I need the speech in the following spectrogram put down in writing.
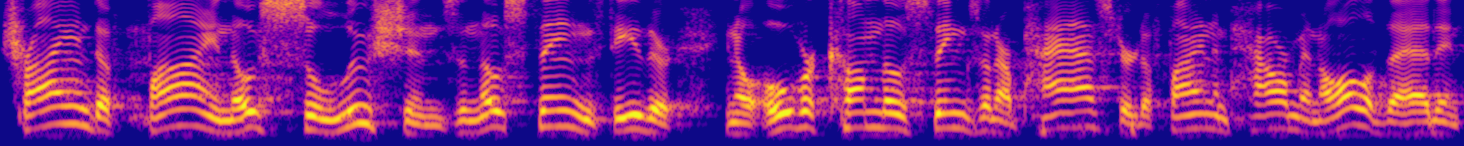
trying to find those solutions and those things to either, you know, overcome those things in our past or to find empowerment, all of that. And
